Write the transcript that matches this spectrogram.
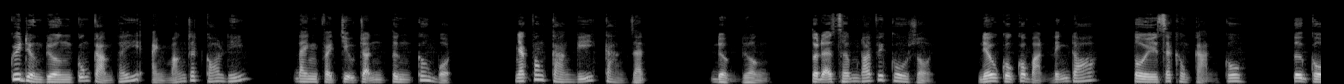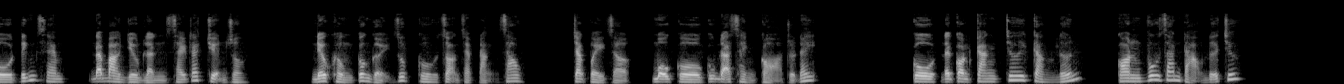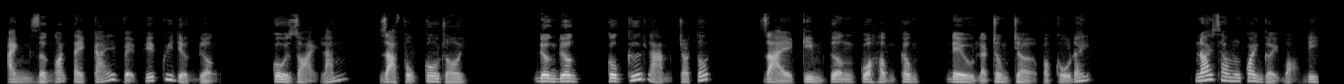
Quy đường đường cũng cảm thấy ảnh mắng rất có lý, đành phải chịu trận từng câu một. Nhạc phong càng nghĩ càng giận. Đường đường, tôi đã sớm nói với cô rồi, nếu cô có bản lĩnh đó, tôi sẽ không cản cô. Tự cô tính xem đã bao nhiêu lần xảy ra chuyện rồi. Nếu không có người giúp cô dọn dẹp đằng sau, chắc bây giờ mộ cô cũng đã sành cỏ rồi đấy. Cô lại còn càng chơi càng lớn, còn vô gian đảo nữa chứ. Anh giơ ngón tay cái về phía quý đường đường. Cô giỏi lắm, giả phục cô rồi. Đường đường, cô cứ làm cho tốt. Giải kìm tượng của Hồng Kông đều là trông chờ vào cô đấy. Nói xong quay người bỏ đi.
